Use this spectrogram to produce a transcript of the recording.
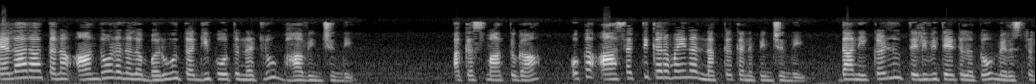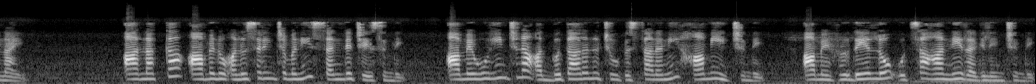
ఎలారా తన ఆందోళనల బరువు తగ్గిపోతున్నట్లు భావించింది. అకస్మాత్తుగా ఒక ఆసక్తికరమైన నక్క కనిపించింది. దాని కళ్ళు తెలివితేటలతో మెరుస్తున్నాయి. ఆ నక్క ఆమెను అనుసరించమని సంధ్య చేసింది. ఆమె ఊహించిన అద్భుతాలను చూపిస్తానని హామీ ఇచ్చింది. ఆమె హృదయంలో ఉత్సాహాన్ని రగిలించింది.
